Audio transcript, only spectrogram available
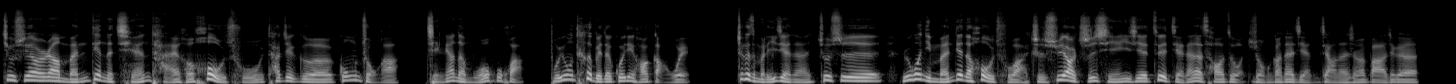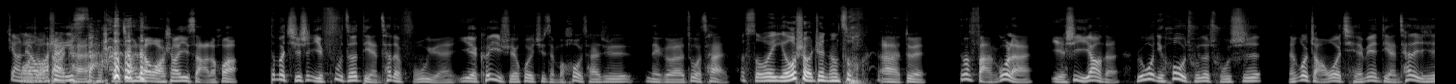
就是要让门店的前台和后厨，它这个工种啊，尽量的模糊化，不用特别的规定好岗位。这个怎么理解呢？就是如果你门店的后厨啊，只需要执行一些最简单的操作，就是我们刚才讲讲的什么，把这个酱料往上一撒，酱料往上一撒的话。那么其实你负责点菜的服务员也可以学会去怎么后台去那个做菜，所谓有手就能做 啊，对。那么反过来也是一样的，如果你后厨的厨师能够掌握前面点菜的一些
